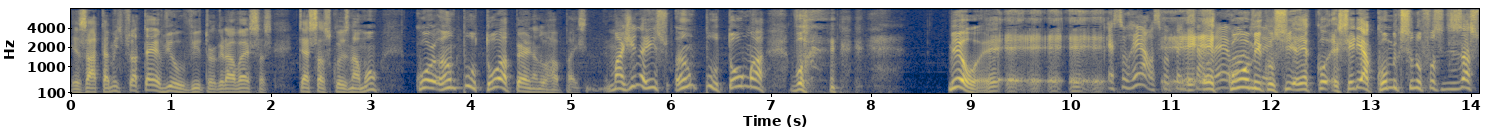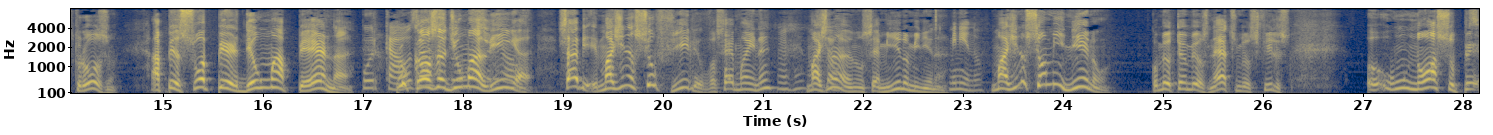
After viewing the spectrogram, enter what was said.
exatamente, precisa até ver o Vitor gravar essas, ter essas coisas na mão. Cor- amputou a perna do rapaz. Imagina isso, amputou uma. Meu, é- é- é- é- É surreal, se for é, pensar, é né? cômico, se, é seria cômico se não fosse desastroso. A pessoa perdeu uma perna Por causa, por causa de uma linha. Sabe, imagina o seu filho, você é mãe, né? Uhum, Imagina, sou. não sei, é menino ou menina? Menino. Imagina o seu menino, como eu tenho meus netos, meus filhos. Um nosso. per-.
